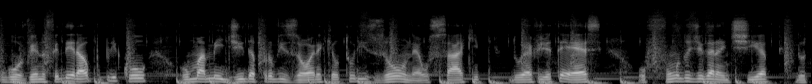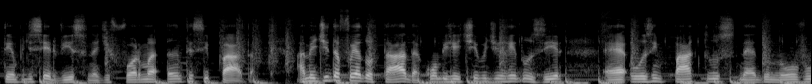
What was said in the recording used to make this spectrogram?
o governo federal publicou uma medida provisória que autorizou né, o saque do FGTS, o Fundo de Garantia do Tempo de Serviço, né, de forma antecipada. A medida foi adotada com o objetivo de reduzir é, os impactos né, do novo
